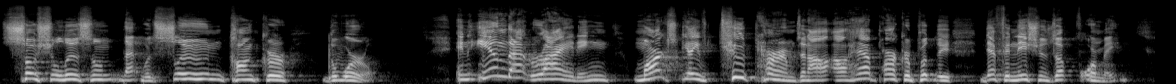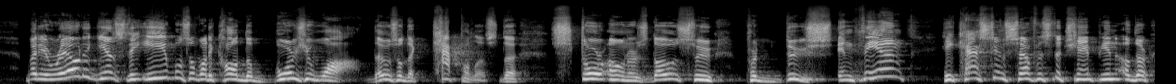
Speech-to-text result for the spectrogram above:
socialism that would soon conquer the world. And in that writing, Marx gave two terms, and I'll, I'll, have Parker put the definitions up for me. But he railed against the evils of what he called the bourgeois. Those are the capitalists, the store owners, those who produce. And then he cast himself as the champion of the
